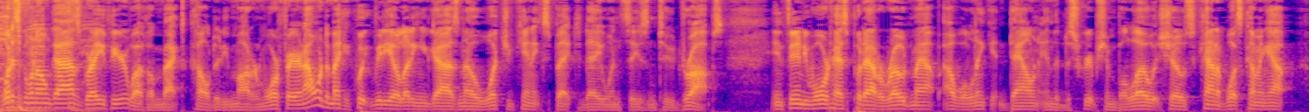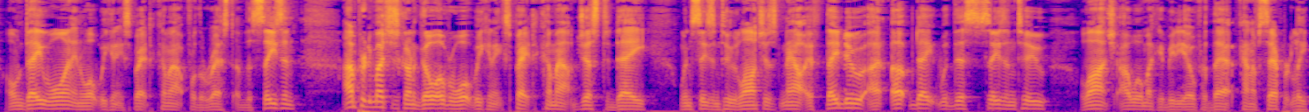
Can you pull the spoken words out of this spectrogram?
What is going on guys? Grave here. Welcome back to Call of Duty Modern Warfare. And I wanted to make a quick video letting you guys know what you can expect today when Season 2 drops. Infinity Ward has put out a roadmap. I will link it down in the description below. It shows kind of what's coming out on day one and what we can expect to come out for the rest of the season. I'm pretty much just going to go over what we can expect to come out just today when Season 2 launches. Now, if they do an update with this Season 2 launch, I will make a video for that kind of separately.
